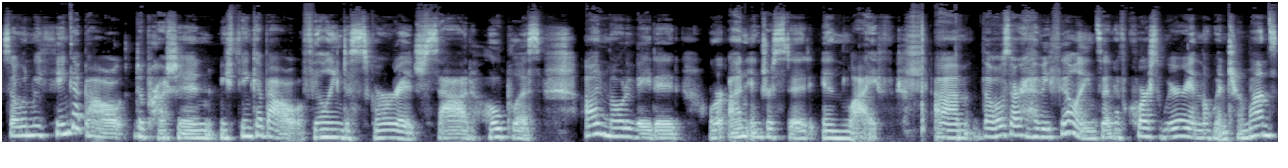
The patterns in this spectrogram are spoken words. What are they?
So, when we think about depression, we think about feeling discouraged, sad, hopeless, unmotivated, or uninterested in life. Um, those are heavy feelings. And of course, we're in the winter months,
